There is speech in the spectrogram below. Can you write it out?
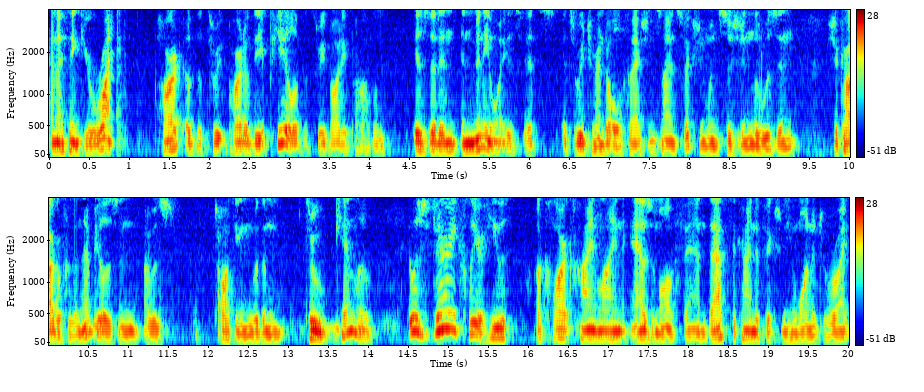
and I think you're right. Part of the three, part of the appeal of the three body problem is that in, in many ways it's it's a return to old fashioned science fiction. When Cixin Liu was in Chicago for the Nebulas, and I was talking with him through Ken Liu, it was very clear he was a Clarke Heinlein Asimov fan. That's the kind of fiction he wanted to write.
